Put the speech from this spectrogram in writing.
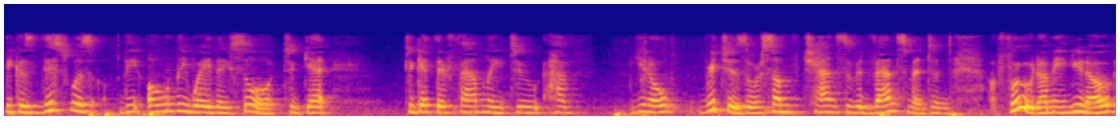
because this was the only way they saw to get to get their family to have, you know, riches or some chance of advancement and food. I mean, you know,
